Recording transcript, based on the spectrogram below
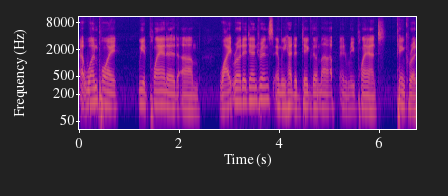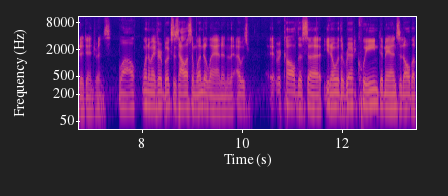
at one point we had planted um, white rhododendrons, and we had to dig them up and replant pink rhododendrons. Wow. One of my favorite books is Alice in Wonderland, and I was it recalled this, uh, you know, where the Red Queen demands that all the,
